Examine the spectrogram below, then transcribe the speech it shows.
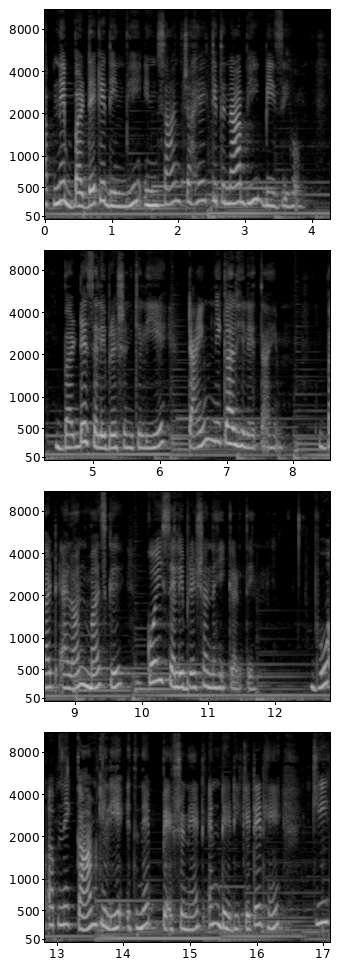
अपने बर्थडे के दिन भी इंसान चाहे कितना भी बिज़ी हो बर्थडे सेलिब्रेशन के लिए टाइम निकाल ही लेता है। बट एलॉन मस्क कोई सेलिब्रेशन नहीं करते। वो अपने काम के लिए इतने पैशनेट एंड डेडिकेटेड हैं कि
